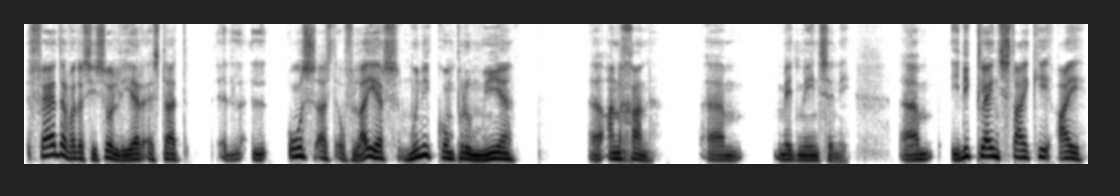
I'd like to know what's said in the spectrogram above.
verder wat ons hierso leer is dat ons as of leiers moenie kompromieë uh, aangaan ehm um, met mense nie. Ehm um, hierdie klein staatjie ai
